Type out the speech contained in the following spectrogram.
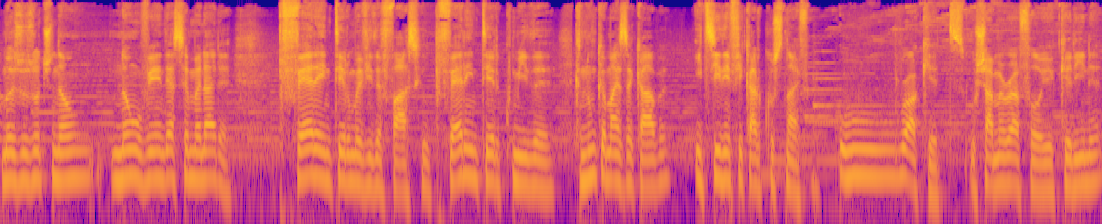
mas os outros não, não o veem dessa maneira. Preferem ter uma vida fácil, preferem ter comida que nunca mais acaba e decidem ficar com o Sniper. O Rocket, o Shaman Ruffalo e a Karina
